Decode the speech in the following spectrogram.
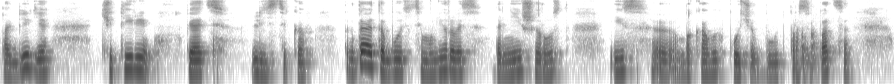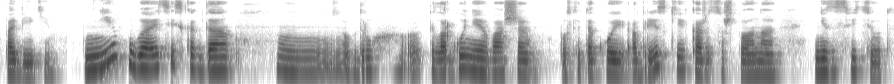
побеге 4-5 листиков. Тогда это будет стимулировать дальнейший рост из э, боковых почек, будут просыпаться побеги. Не пугайтесь, когда вдруг э, пеларгония ваша после такой обрезки кажется, что она не зацветет.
